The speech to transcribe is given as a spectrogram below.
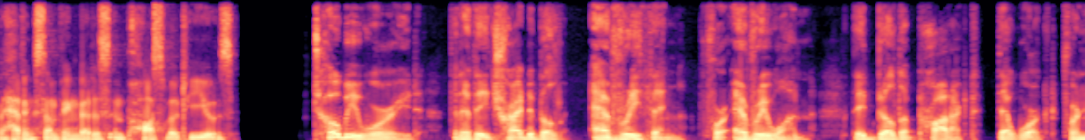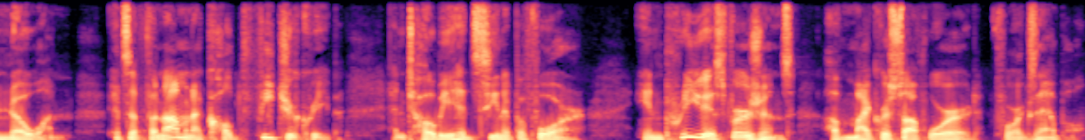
having something that is impossible to use. Toby worried that if they tried to build everything for everyone, they'd build a product that worked for no one. It's a phenomenon called feature creep, and Toby had seen it before in previous versions of Microsoft Word, for example.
